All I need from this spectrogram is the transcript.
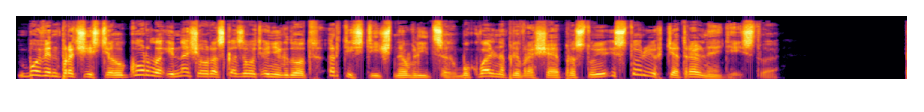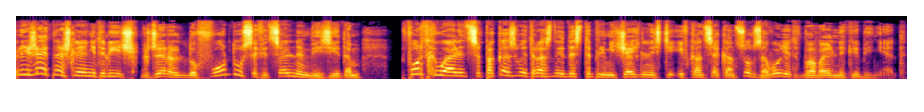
Бовин прочистил горло и начал рассказывать анекдот, артистично, в лицах, буквально превращая простую историю в театральное действо. Приезжает наш Леонид Ильич к Джеральду Форду с официальным визитом. Форд хвалится, показывает разные достопримечательности и в конце концов заводит в овальный кабинет.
